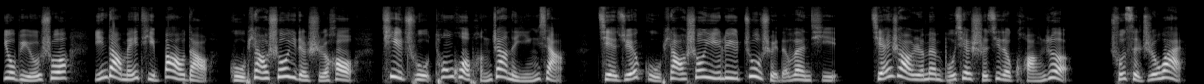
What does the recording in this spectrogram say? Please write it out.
又比如说，引导媒体报道股票收益的时候，剔除通货膨胀的影响，解决股票收益率注水的问题，减少人们不切实际的狂热。除此之外，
